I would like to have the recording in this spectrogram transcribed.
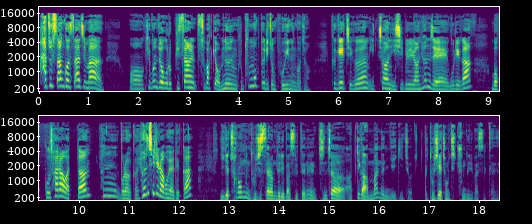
아주 싼 건 싸지만 어 기본적으로 비쌀 수밖에 없는 그 품목들이 좀 보이는 거죠. 그게 지금 2021년 현재 우리가 먹고 살아왔던 현 뭐라 그럴까 현실이라고 해야 될까? 이게 철없는 도시 사람들이 봤을 때는 진짜 앞뒤가 안 맞는 얘기죠. 그 도시의 정치충들이 봤을 때는.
